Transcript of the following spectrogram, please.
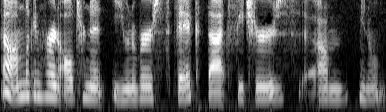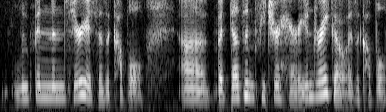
oh, I'm looking for an alternate universe fic that features, um, you know, Lupin and Sirius as a couple, uh, but doesn't feature Harry and Draco as a couple.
